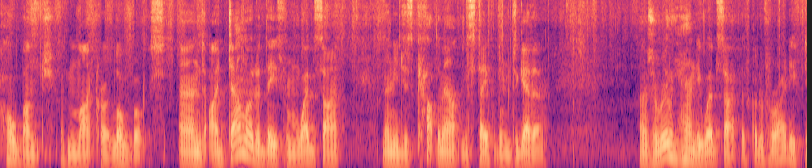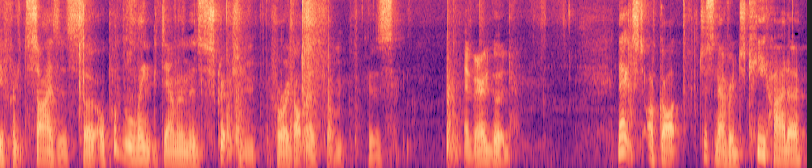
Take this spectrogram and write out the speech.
a whole bunch of micro logbooks. And I downloaded these from a website and then you just cut them out and staple them together. It's a really handy website. They've got a variety of different sizes, so I'll put the link down in the description where I got those from, because they're very good. Next, I've got just an average key hider.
